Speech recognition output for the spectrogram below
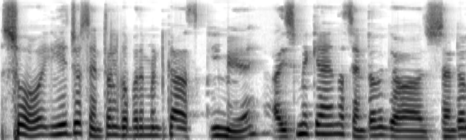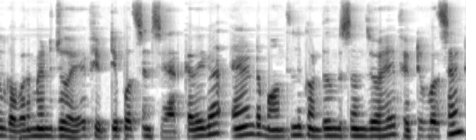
सो so, ये जो सेंट्रल गवर्नमेंट का स्कीम है इसमें क्या है ना सेंट्रल सेंट्रल गवर्नमेंट जो है 50 परसेंट शेयर करेगा एंड मंथली कंट्रीब्यूशन जो है 50 परसेंट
